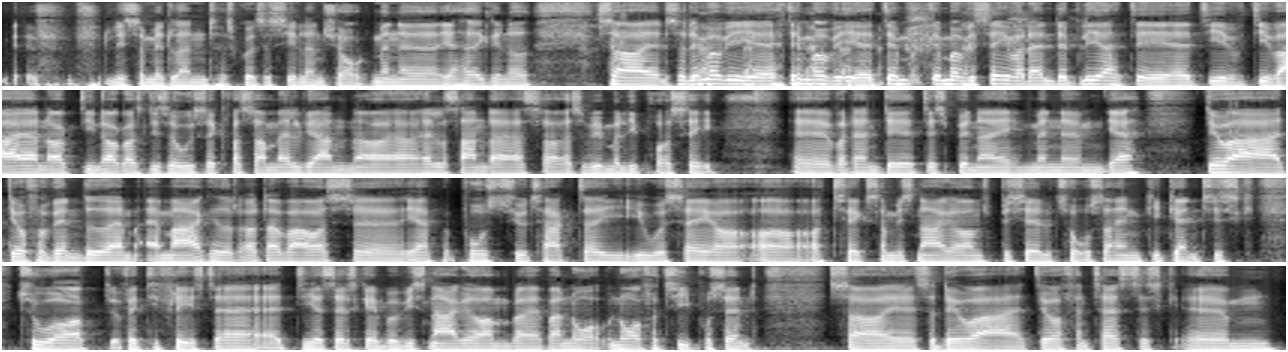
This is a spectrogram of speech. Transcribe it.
ligesom et eller andet, skulle jeg til sige, et eller andet sjovt, men øh, jeg havde ikke lige noget. Så, øh, så det, må vi, øh, det, må vi, øh, det, det må vi se, hvordan det bliver. Det, de, de vejer nok, de er nok også lige så usikre, som alle vi andre og alle andre er, så altså, vi må lige prøve at se, øh, hvordan det, det spænder af. Men øh, ja, det var, det var forventet af, af markedet, og der var også øh, ja, positive takter i, i USA, og, og, og tech, som vi snakkede om, specielt tog sig en gigantisk tur op, for de fleste af de her selskaber, vi snakkede om, var, var nord, nord for 10 procent, så, øh, så det, var, det var fantastisk. Øhm.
